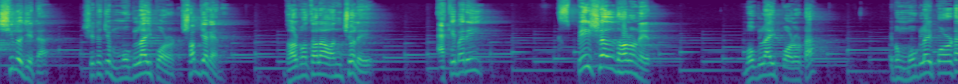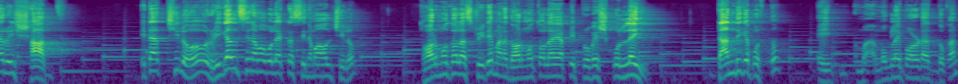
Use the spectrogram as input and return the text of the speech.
ছিল যেটা, সেটা হচ্ছে মোগলাই পরোটা, সব জায়গায় না। ধর্মতলা অঞ্চলে একেবারেই স্পেশাল ধরনের মোগলাই পরোটা এবং মোগলাই পরোটার ওই স্বাদ, এটা ছিল রিগাল সিনেমা বলে একটা সিনেমা হল ছিল। ধর্মতলা স্ট্রিটে মানে ধর্মতলায় আপনি প্রবেশ করলেই ডান দিকে পড়তো এই মোগলাই পরোটার দোকান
